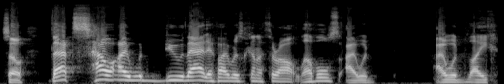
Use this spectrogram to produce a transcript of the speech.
So that's how i would do that if i was going to throw out levels. I would i would like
